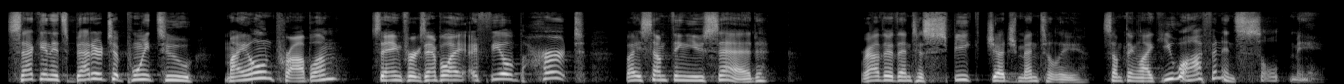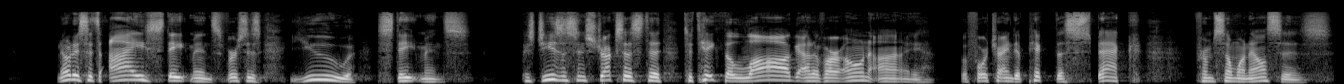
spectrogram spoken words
Second, it's better to point to my own problem, saying, for example, I, I feel hurt by something you said, rather than to speak judgmentally, something like, You often insult me. Notice it's I statements versus you statements. Because Jesus instructs us to, to take the log out of our own eye before trying to pick the speck from someone else's.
